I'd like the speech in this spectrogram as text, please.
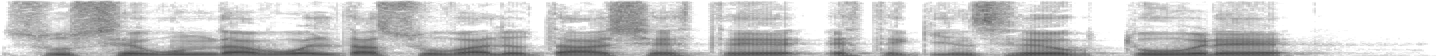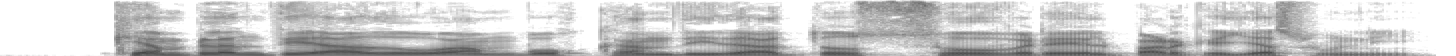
su segunda vuelta, su balotaje este, este 15 de octubre. ¿Qué han planteado ambos candidatos sobre el Parque Yasuní?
